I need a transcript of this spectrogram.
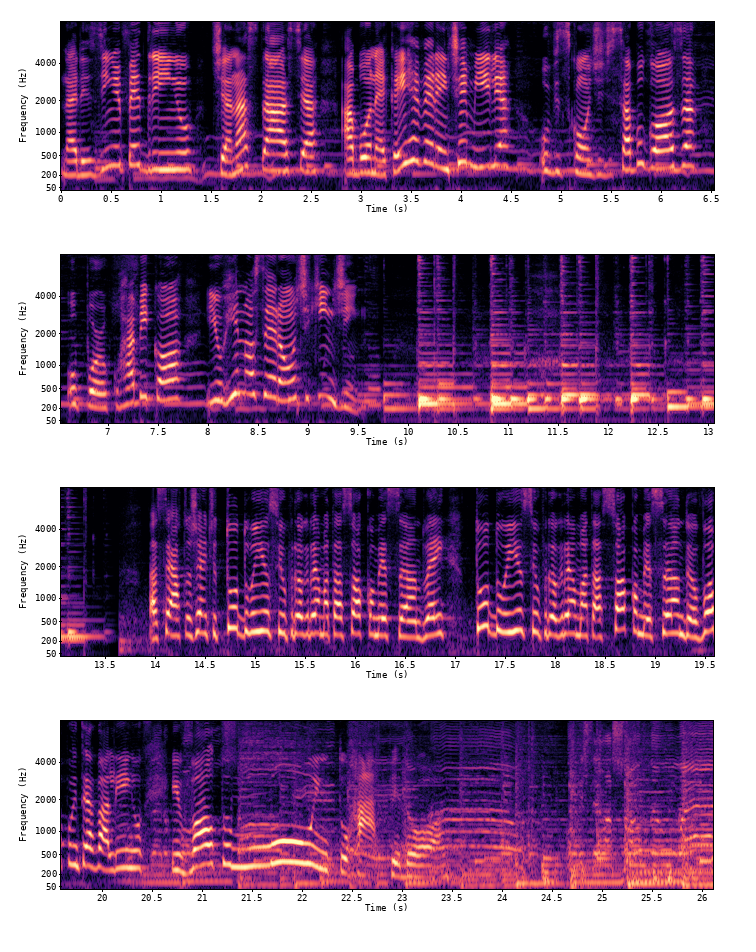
Narizinho e Pedrinho, Tia Anastácia, a boneca irreverente Emília, o Visconde de Sabugosa, o porco Rabicó e o rinoceronte Quindim. Tá certo, gente? Tudo isso e o programa tá só começando, hein? Tudo isso e o programa tá só começando. Eu vou pro intervalinho e volto muito rápido. Constelação não é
